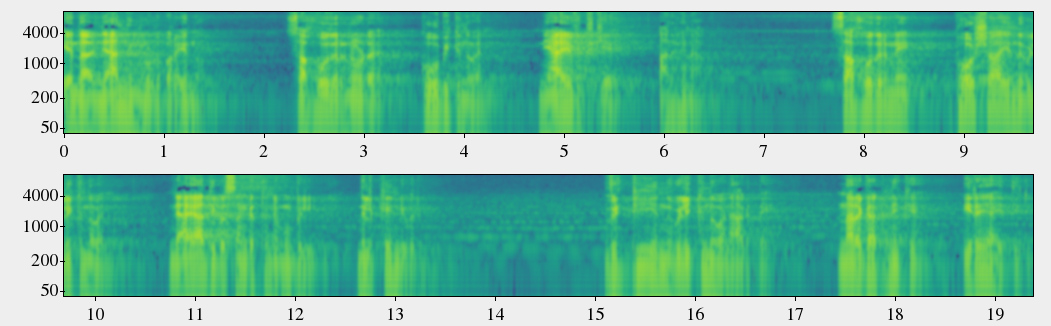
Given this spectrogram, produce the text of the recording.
എന്നാൽ ഞാൻ നിങ്ങളോട് പറയുന്നു സഹോദരനോട് കോപിക്കുന്നവൻ ന്യായവിധിക്ക് അർഹനാകും. സഹോദരനെ ഭോഷ എന്ന് വിളിക്കുന്നവൻ ന്യായാധിപ സംഘത്തിന്റെ മുമ്പിൽ നിൽക്കേണ്ടി വരും വിഡ്ഢി എന്ന് വിളിക്കുന്നവനാകട്ടെ നരകാഗ്നിക്ക് ഇരയായിത്തീരും.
